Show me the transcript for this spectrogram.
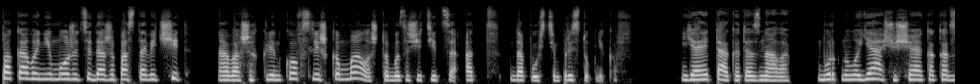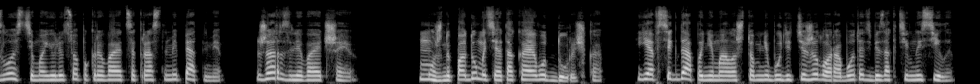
Пока вы не можете даже поставить щит, а ваших клинков слишком мало, чтобы защититься от, допустим, преступников. Я и так это знала. Буркнула я, ощущая, как от злости мое лицо покрывается красными пятнами. Жар заливает шею. Можно подумать, я такая вот дурочка. Я всегда понимала, что мне будет тяжело работать без активной силы.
